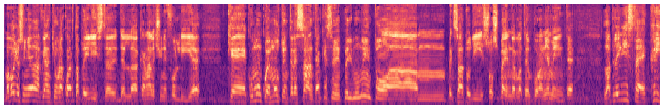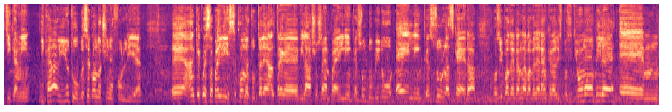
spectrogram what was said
Ma voglio segnalarvi anche una quarta playlist del canale Cinefollie, che comunque è molto interessante, anche se per il momento ha um, pensato di sospenderla temporaneamente. La playlist è Criticami, i canali YouTube secondo Cinefollie. Eh, anche questa playlist, come tutte le altre, vi lascio sempre il link sul doobly-doo e il link sulla scheda, così potete andarla a vedere anche dal dispositivo mobile, e um,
